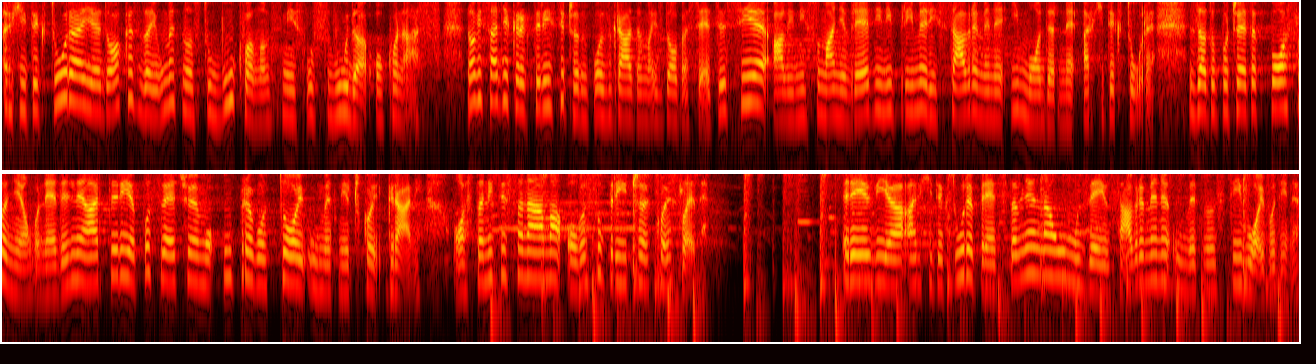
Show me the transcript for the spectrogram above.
Arhitektura je dokaz da je umetnost u bukvalnom smislu svuda oko nas. Novi Sad je karakterističan po zgradama iz doba secesije, ali nisu manje vredni ni primjeri savremene i moderne arhitekture. Zato početak poslanje ovo nedeljne arterije posvećujemo upravo toj umetničkoj grani. Ostanite sa nama, ovo su priče koje slede. Revija arhitekture predstavljena u Muzeju savremene umetnosti Vojvodine.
